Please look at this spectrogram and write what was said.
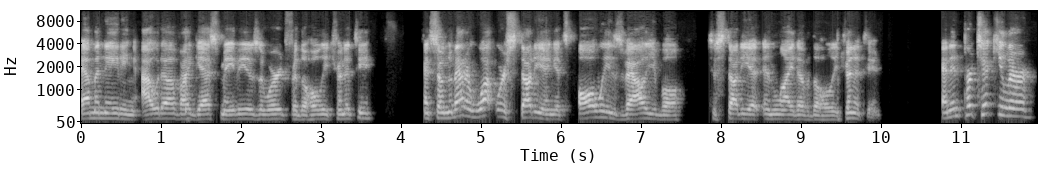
emanating out of, I guess, maybe is a word for the Holy Trinity. And so, no matter what we're studying, it's always valuable to study it in light of the Holy Trinity. And in particular,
